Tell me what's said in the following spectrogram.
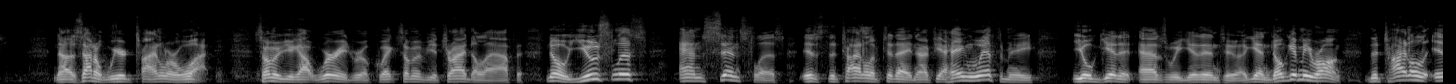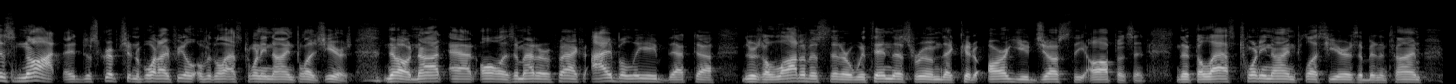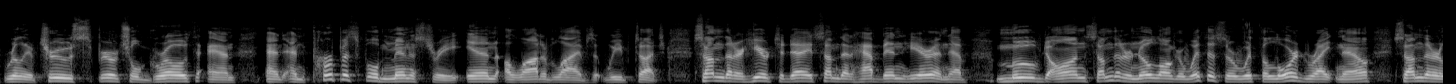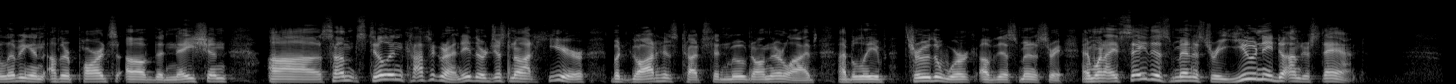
Now, is that a weird title or what? Some of you got worried real quick. Some of you tried to laugh. No, useless and senseless is the title of today. Now, if you hang with me, You'll get it as we get into. Again, don't get me wrong. The title is not a description of what I feel over the last 29 plus years. No, not at all. As a matter of fact, I believe that uh, there's a lot of us that are within this room that could argue just the opposite. That the last 29 plus years have been a time really of true spiritual growth and, and, and purposeful ministry in a lot of lives that we've touched. Some that are here today, some that have been here and have moved on, some that are no longer longer with us or with the Lord right now, some that are living in other parts of the nation. Uh, some still in Casa Grande, they're just not here, but God has touched and moved on their lives, I believe, through the work of this ministry. And when I say this ministry, you need to understand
